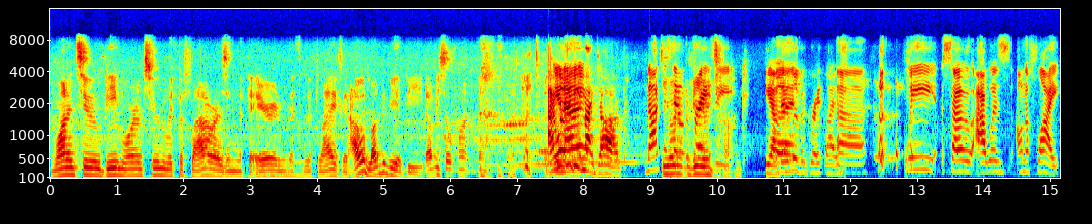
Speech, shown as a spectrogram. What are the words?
wanted to be more in tune with the flowers and with the air and with with life. And I would love to be a bee. That'd be so fun. I You want to be my dog. Not to you want sound to be your crazy, dog? Yeah, they live a great life. uh, we so I was on a flight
